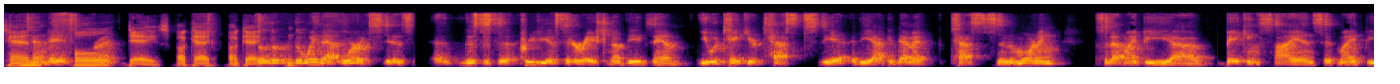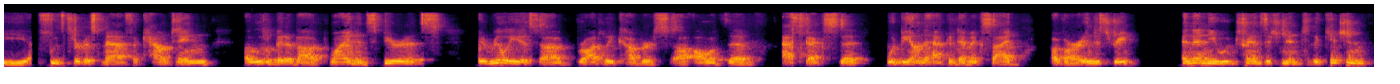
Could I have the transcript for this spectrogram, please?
10, 10 days, full right. days. Okay. Okay. So the, the way that works is uh, this is the previous iteration of the exam. You would take your tests, the, the academic tests in the morning. So that might be uh, baking science, it might be food service math, accounting, a little bit about wine and spirits. It really is uh, broadly covers uh, all of the aspects that would be on the academic side of our industry. And then you would transition into the kitchen.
